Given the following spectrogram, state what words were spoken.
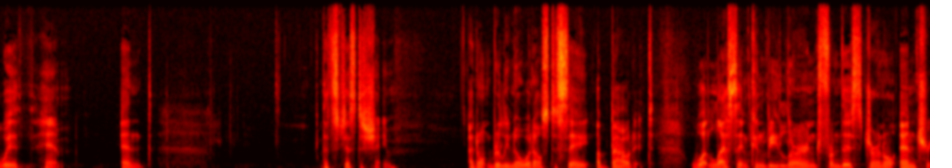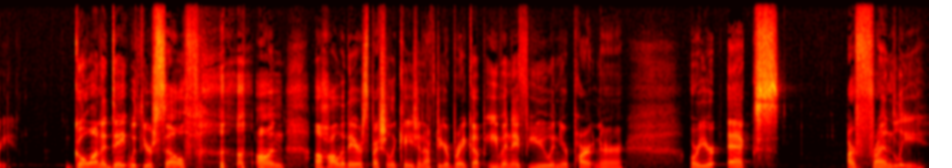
with him. And that's just a shame. I don't really know what else to say about it. What lesson can be learned from this journal entry? Go on a date with yourself on a holiday or special occasion after your breakup, even if you and your partner or your ex are friendly.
